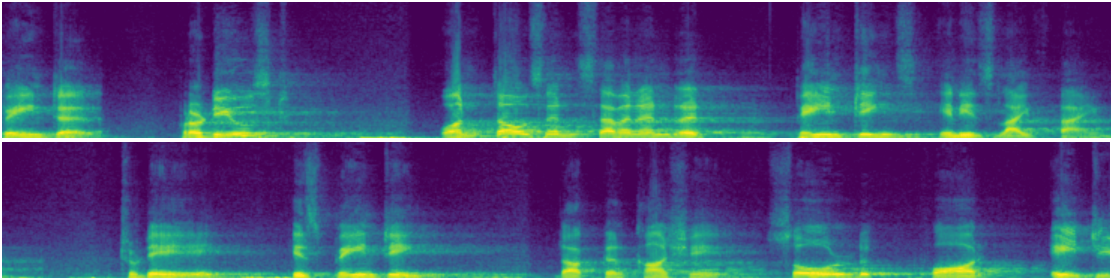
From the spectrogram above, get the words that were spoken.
painter produced one thousand seven hundred paintings in his lifetime today his painting doctor Gachet sold for eighty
